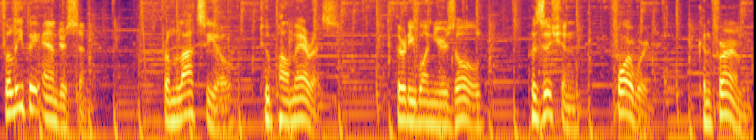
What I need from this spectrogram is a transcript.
Felipe Anderson, from Lazio to Palmeiras, 31 years old, position, forward, confirmed.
